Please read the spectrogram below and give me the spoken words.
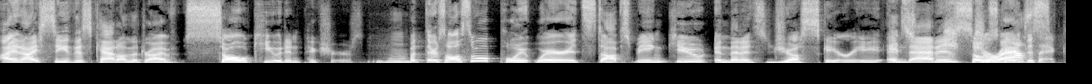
I, and I see this cat on the drive, so cute in pictures. Mm-hmm. But there's also a point where it stops being cute and then it's just scary. And It's that is so scary. This- Jurassic.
